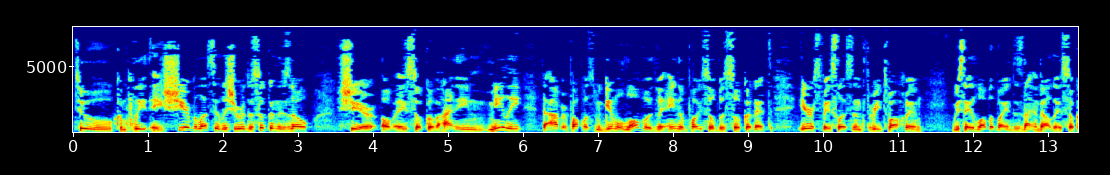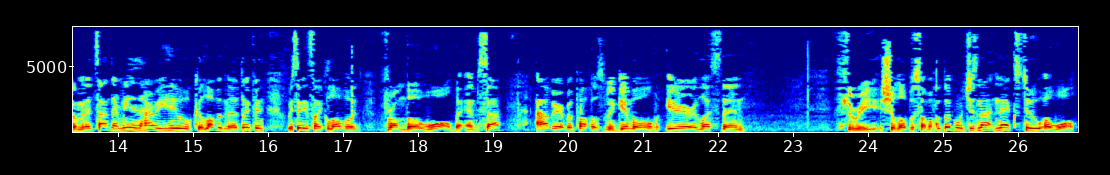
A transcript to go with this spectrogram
to complete a shear. Let's l'shira the sukkah, there's no shear of a sukkah. V'hani mili the aber pachos megimel lovud ve'enu poisel b'sukkah that ear space less than three tvachim we say lovud and does not invalidate sukkah. And it's not there meaning hari hu kilovud min We say it's like lovud from the wall. The emsa aver bepachos megimel ear less than three which is not next to a wall.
